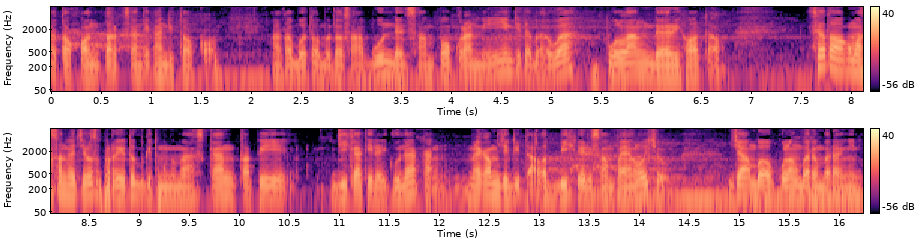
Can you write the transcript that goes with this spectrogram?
atau konter kecantikan di toko atau botol-botol sabun dan sampo ukuran mini yang kita bawa pulang dari hotel. Saya tahu kemasan kecil seperti itu begitu menggemaskan, tapi jika tidak digunakan, mereka menjadi tak lebih dari sampah yang lucu. Jangan bawa pulang barang-barang ini,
